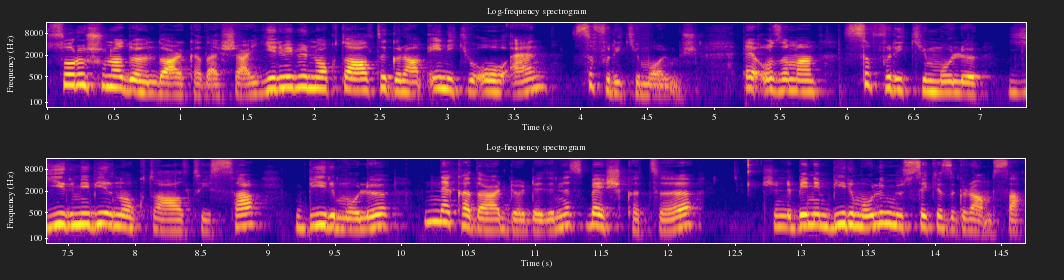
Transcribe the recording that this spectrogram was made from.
Soru şuna döndü arkadaşlar. 21.6 gram N2ON 0,2 molmuş. E o zaman 0,2 molü 21.6 ise 1 molü ne kadardır dediniz? 5 katı. Şimdi benim 1 molüm 108 gramsa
